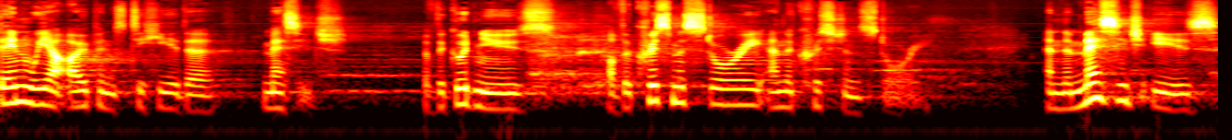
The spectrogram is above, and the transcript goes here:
then we are opened to hear the message of the good news of the Christmas story and the Christian story. And the message is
